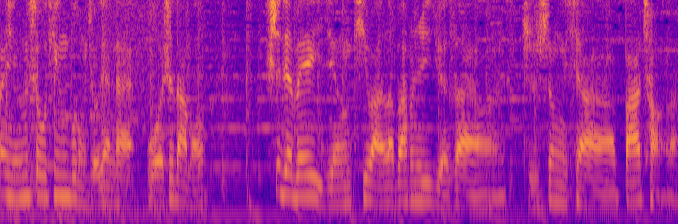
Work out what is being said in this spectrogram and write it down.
欢迎收听不懂球电台，我是大萌。世界杯已经踢完了八分之一决赛啊，只剩下八场了。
